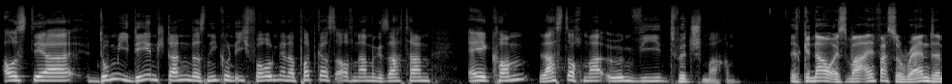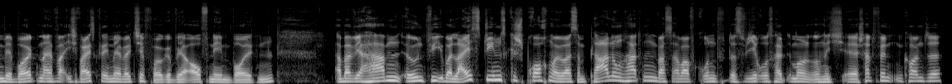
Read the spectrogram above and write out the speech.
aus der dummen Idee entstanden, dass Nico und ich vor irgendeiner Podcastaufnahme gesagt haben: Ey, komm, lass doch mal irgendwie Twitch machen. Genau, es war einfach so random. Wir wollten einfach, ich weiß gar nicht mehr, welche Folge wir aufnehmen wollten. Aber wir haben irgendwie über Livestreams gesprochen, weil wir was in Planung hatten, was aber aufgrund des Virus halt immer noch nicht äh, stattfinden konnte.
